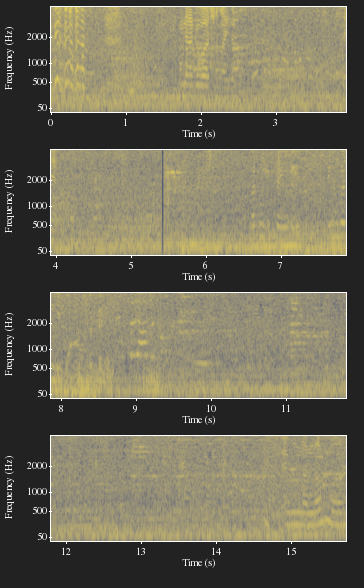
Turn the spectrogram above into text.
Ginagawa siya ngayon. Ayan. Bagong isa yung guys. Tinanggal niyo na naman.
